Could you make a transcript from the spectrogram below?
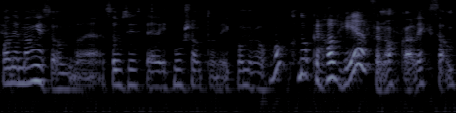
Og det er mange som, eh, som syns det er litt morsomt når de kommer og hva dere har her for noe, liksom.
